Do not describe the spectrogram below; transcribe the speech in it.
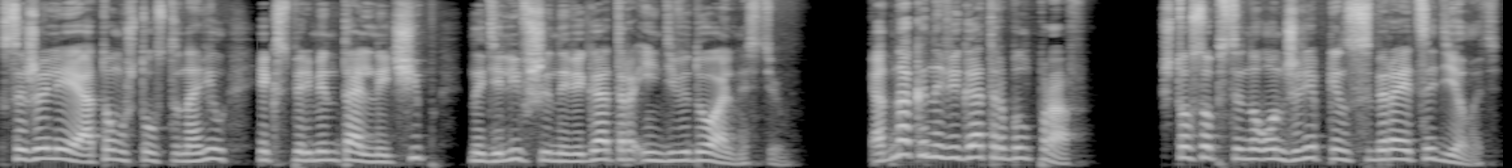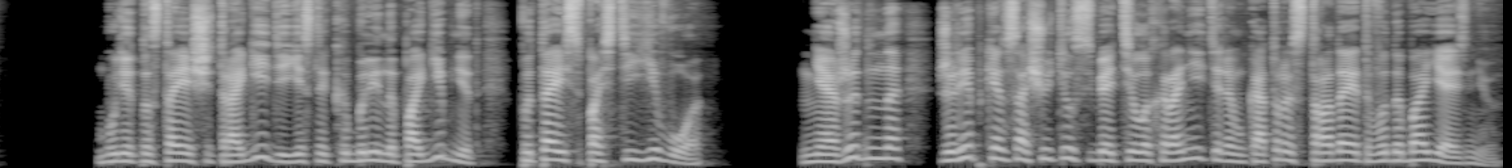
сожалея о том, что установил экспериментальный чип, наделивший навигатор индивидуальностью. Однако навигатор был прав. Что, собственно, он, Жеребкинс, собирается делать? Будет настоящей трагедией, если Кобылина погибнет, пытаясь спасти его. Неожиданно Жеребкинс ощутил себя телохранителем, который страдает водобоязнью.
